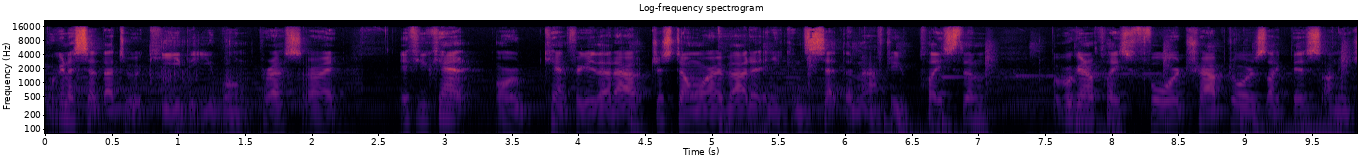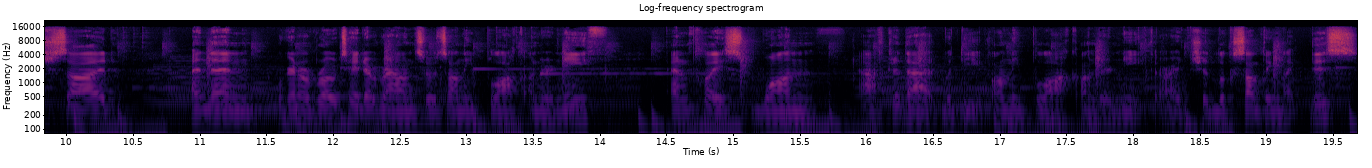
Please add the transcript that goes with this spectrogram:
We're to set that to a key that you won't press, alright? If you can't or can't figure that out, just don't worry about it and you can set them after you place them. But we're to place four trapdoors like this on each side and then we're to rotate it around so it's on the block underneath and place one after that with the on the block underneath, alright? Should look something like this.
